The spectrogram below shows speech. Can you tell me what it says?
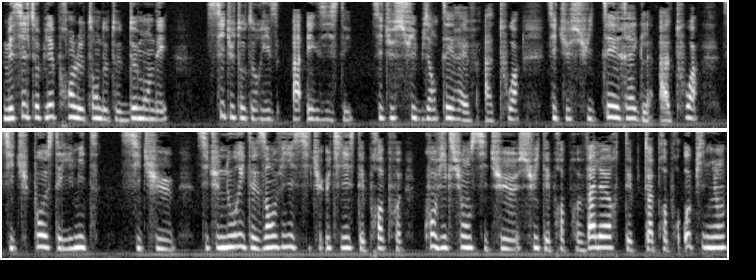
Mais s'il te plaît, prends le temps de te demander si tu t'autorises à exister, si tu suis bien tes rêves à toi, si tu suis tes règles à toi, si tu poses tes limites, si tu nourris tes envies, si tu utilises tes propres convictions, si tu suis tes propres valeurs, ta propre opinion,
